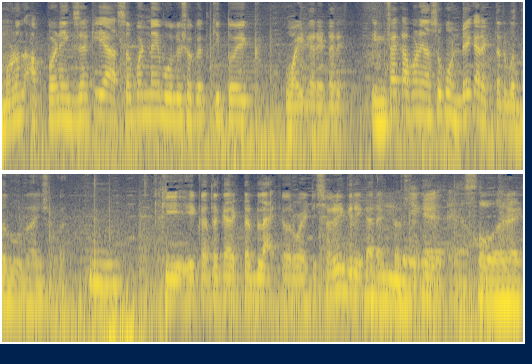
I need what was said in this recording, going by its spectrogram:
म्हणून आपण एक्झॅक्टली असं पण नाही बोलू शकत की तो एक वाईट कॅरेक्टर आहे. इनफॅक्ट आपण असं कोणत्याही कॅरेक्टरबद्दल बोलू नाही शकत. की एखादं कॅरेक्टर ब्लॅक और व्हाईट सगळे ग्रे कॅरेक्टर हो राईट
